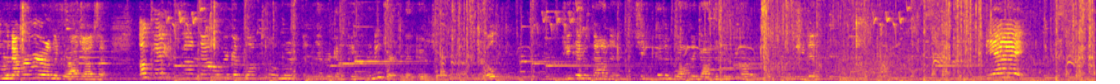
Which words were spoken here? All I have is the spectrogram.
Whenever we were in the garage, I was like, okay, so now we're gonna walk to Walmart and then we're gonna pay for an Uber. And then it was really like, nope. She could have gone it. She could have gone and gotten a new car. She didn't. Yay!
